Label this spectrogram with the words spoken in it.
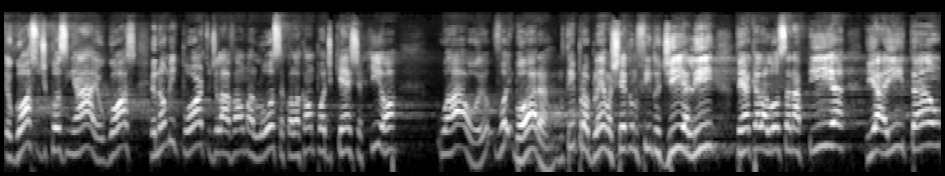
eu, gosto de cozinhar, eu gosto, eu não me importo de lavar uma louça, colocar um podcast aqui, ó. Uau, eu vou embora, não tem problema. Chego no fim do dia ali, tem aquela louça na pia, e aí então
